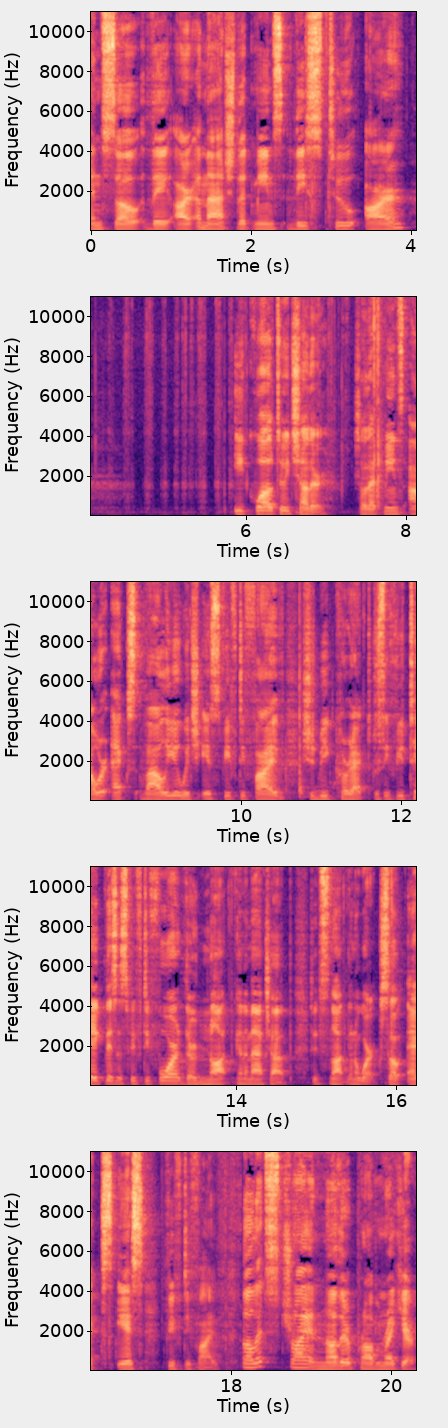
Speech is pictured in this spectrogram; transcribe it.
and so they are a match. That means these two are equal to each other. So that means our x value, which is 55, should be correct. Because if you take this as 54, they're not going to match up. So it's not going to work. So x is 55. Now let's try another problem right here.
